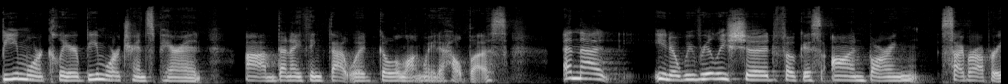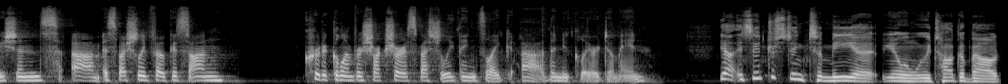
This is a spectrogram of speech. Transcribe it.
be more clear, be more transparent, um, then I think that would go a long way to help us. And that you know we really should focus on barring cyber operations, um, especially focused on critical infrastructure, especially things like uh, the nuclear domain. Yeah, it's interesting to me, uh, you know, when we talk about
